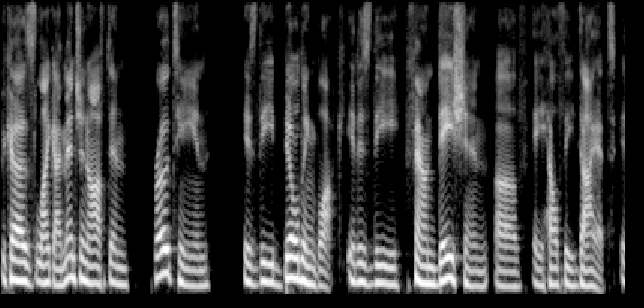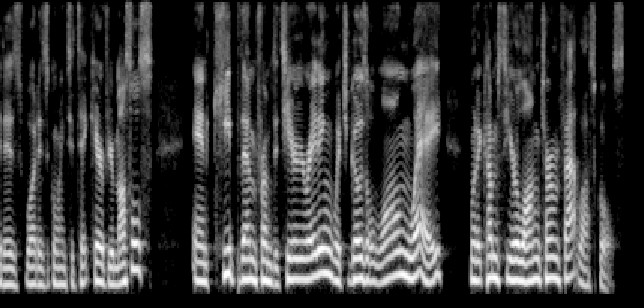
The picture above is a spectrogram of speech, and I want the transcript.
Because, like I mention often, protein is the building block, it is the foundation of a healthy diet. It is what is going to take care of your muscles and keep them from deteriorating, which goes a long way when it comes to your long term fat loss goals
